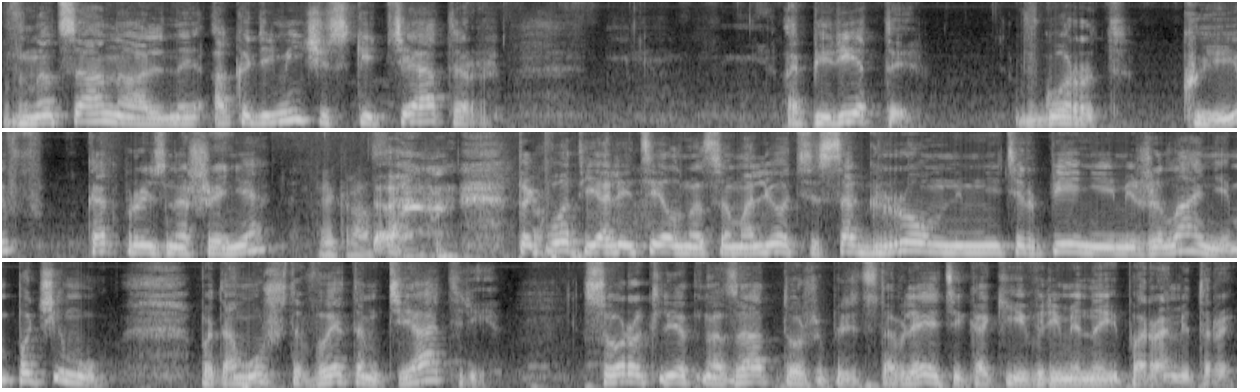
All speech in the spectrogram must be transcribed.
в Национальный академический театр опереты в город Киев. Как произношение? Прекрасно. Так вот, я летел на самолете с огромным нетерпением и желанием. Почему? Потому что в этом театре 40 лет назад, тоже представляете, какие временные параметры,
